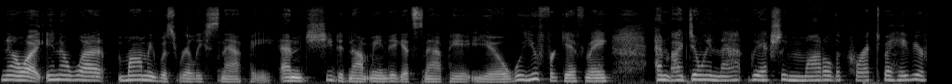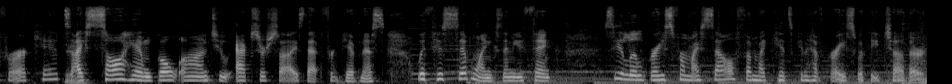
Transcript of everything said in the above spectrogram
Noah, you know what? Mommy was really snappy and she did not mean to get snappy at you. Will you forgive me? And by doing that, we actually model the correct behavior for our kids. Yeah. I saw him go on to exercise that forgiveness with his siblings. And you think, see a little grace for myself, and my kids can have grace with each other.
